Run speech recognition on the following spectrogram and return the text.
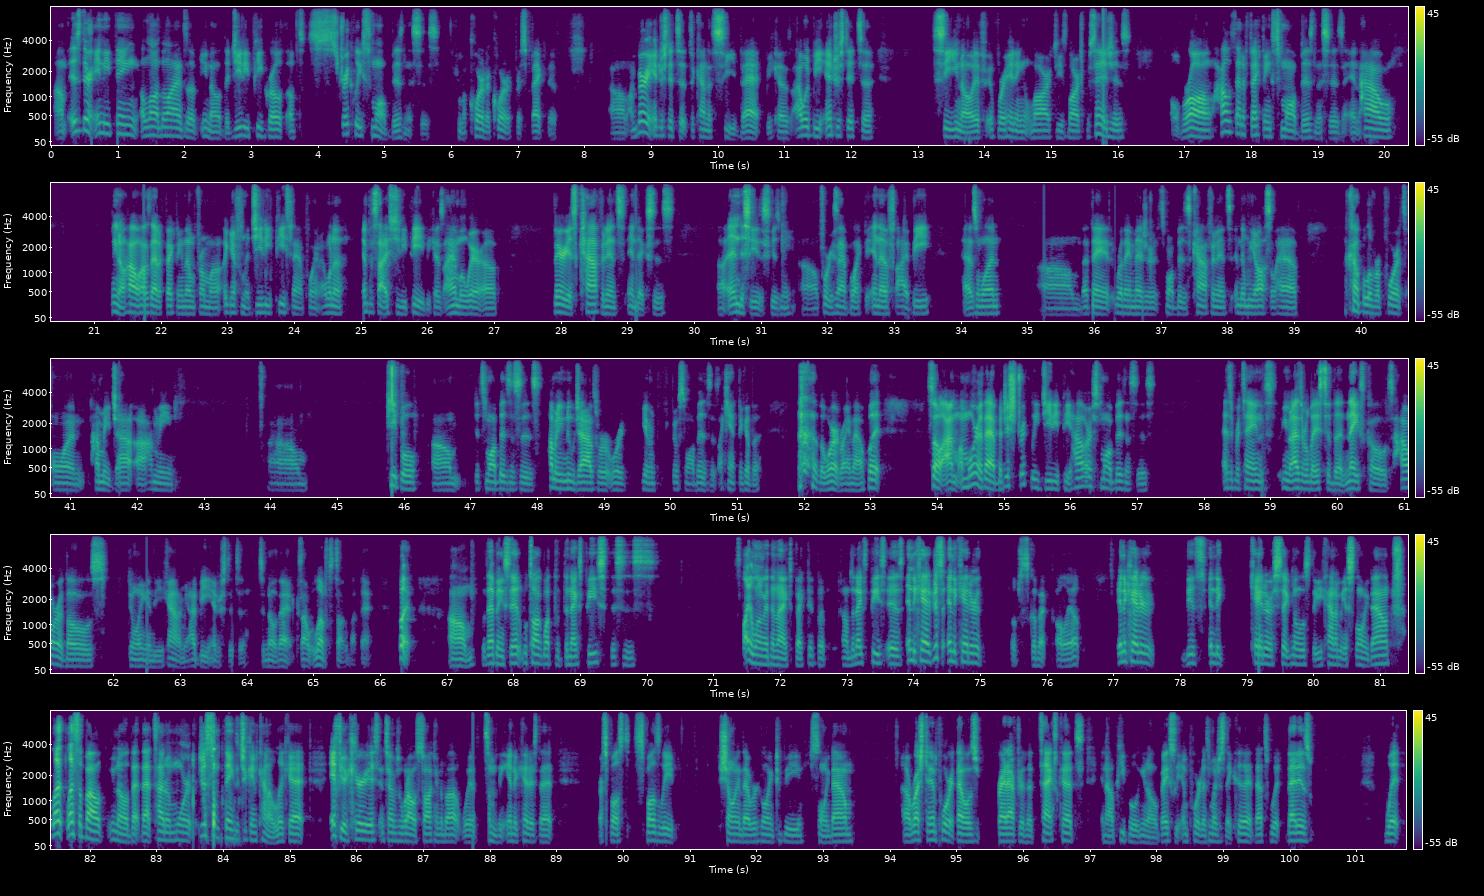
Um, is there anything along the lines of, you know, the GDP growth of strictly small businesses from a quarter to quarter perspective? Um, I'm very interested to, to kind of see that because I would be interested to see, you know, if, if we're hitting large these large percentages overall, how is that affecting small businesses and how you know how how's that affecting them from a, again from a GDP standpoint? I want to emphasize GDP because I am aware of various confidence indexes, uh, indices, excuse me. Uh, for example, like the NFIB has one um, that they where they measure small business confidence, and then we also have a couple of reports on how many job, uh, how many um, people um, did small businesses, how many new jobs were, were given through small businesses. I can't think of the the word right now, but so I'm I'm aware of that. But just strictly GDP, how are small businesses as it pertains, you know, as it relates to the NAICS codes, how are those doing in the economy? I'd be interested to to know that because I would love to talk about that. But um, with that being said, we'll talk about the, the next piece. This is slightly longer than I expected, but um, the next piece is indicator, just an indicator. Oops, let's go back all the way up. Indicator. This indicator signals the economy is slowing down. Less about you know that that title, more just some things that you can kind of look at if you're curious in terms of what I was talking about with some of the indicators that are supposed to, supposedly showing that we're going to be slowing down. Uh, rush to import that was right after the tax cuts and how people you know basically import as much as they could. That's what that is what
